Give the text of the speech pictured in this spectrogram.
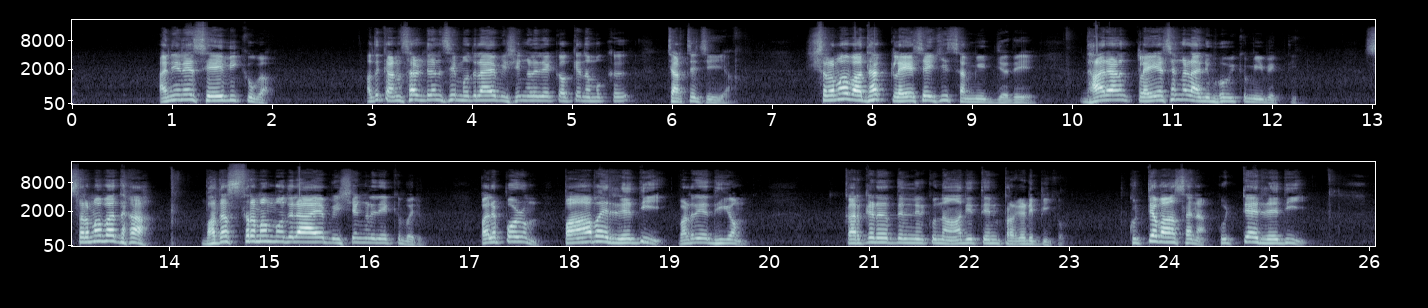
അന്യനെ സേവിക്കുക. അത് കൺസൾട്ടൻസി മുതലായ വിഷയങ്ങളിലേക്കൊക്കെ നമുക്ക് ചർച്ച ചെയ്യാം. ശ്രമവധ ക്ലേശി സംയുജ്യതേ ധാരാളം ക്ലേശങ്ങൾ അനുഭവിക്കും ഈ വ്യക്തി. ശ്രമവധ വധശ്രമം മുതലായ വിഷയങ്ങളിലേക്ക് വരും. പലപ്പോഴും പാപരതി വളരെയധികം കർക്കിടകത്തിൽ നിൽക്കുന്ന ആദിത്യൻ പ്രകടിപ്പിക്കും. കുറ്റവാസന കുറ്റരതി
